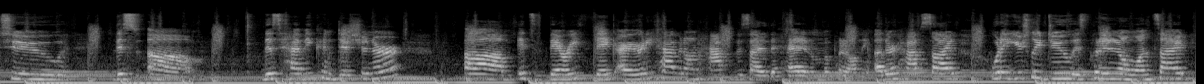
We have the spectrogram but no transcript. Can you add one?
to this um, this heavy conditioner, um, it's very thick. I already have it on half of the side of the head and I'm gonna put it on the other half side. What I usually do is put it in on one side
